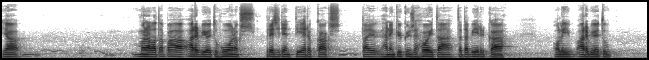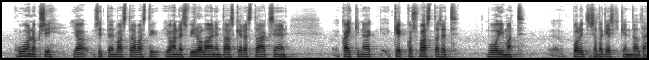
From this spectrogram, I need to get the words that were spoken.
ja monella tapaa arvioitu huonoksi presidenttiehdokkaaksi tai hänen kykynsä hoitaa tätä virkaa oli arvioitu huonoksi ja sitten vastaavasti Johannes Virolainen taas keräsi taakseen kaikki nämä kekkosvastaiset voimat poliittiselta keskikentältä,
